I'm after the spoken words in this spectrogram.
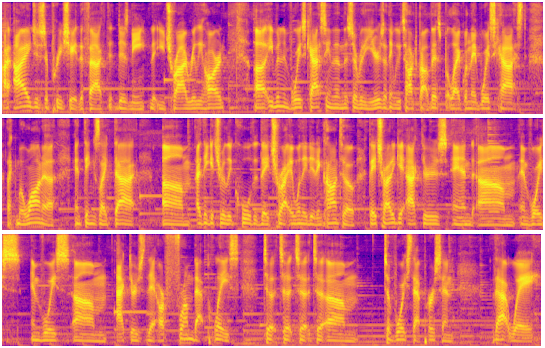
I, I just appreciate the fact that Disney that you try really hard, uh, even in voice casting. And this over the years, I think we've talked about this, but like when they voice cast like Moana and things like that. Um, I think it's really cool that they try, and when they did Encanto, they try to get actors and um, and voice and voice um, actors that are from that place to to to to, um, to voice that person. That way,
